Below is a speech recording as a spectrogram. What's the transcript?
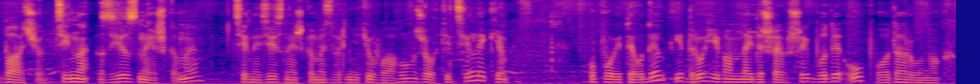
Бачу, ціна зі знижками. Ціни зі знижками, зверніть увагу. Жовті цінники. Купуєте один і другий вам найдешевший буде у подарунок.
